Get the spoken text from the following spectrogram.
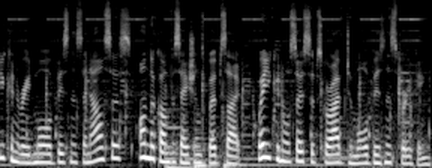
You can read more business analysis on the Conversations website, where you can also subscribe to more business briefing.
